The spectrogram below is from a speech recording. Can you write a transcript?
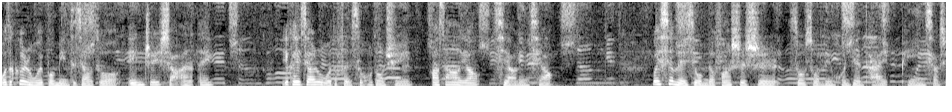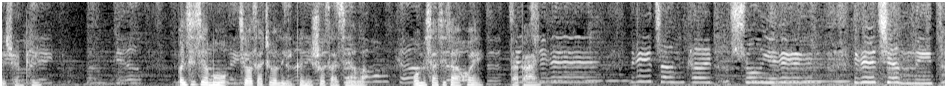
我的个人微博名字叫做 NJ 小安 A，也可以加入我的粉丝互动群二三二幺七幺零七幺。微信联系我们的方式是搜索“灵魂电台”拼音小写全拼。本期节目就要在这里跟你说再见了，我们下期再会，拜拜。见你的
